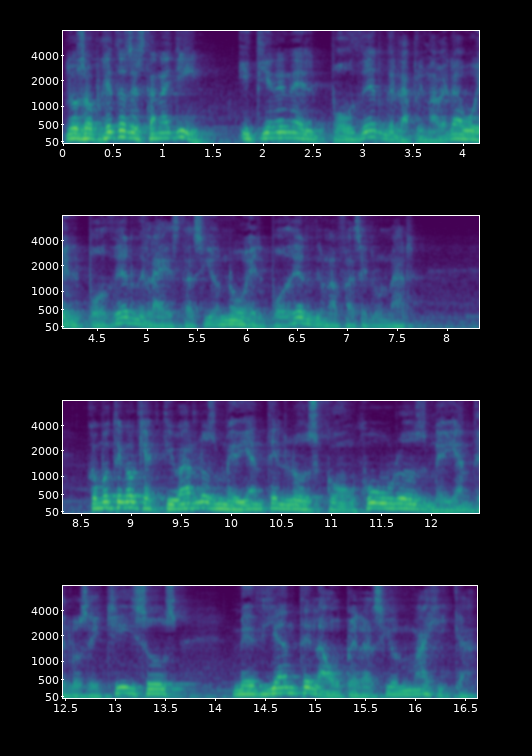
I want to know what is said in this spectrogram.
Los objetos están allí y tienen el poder de la primavera o el poder de la estación o el poder de una fase lunar. ¿Cómo tengo que activarlos? Mediante los conjuros, mediante los hechizos, mediante la operación mágica.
